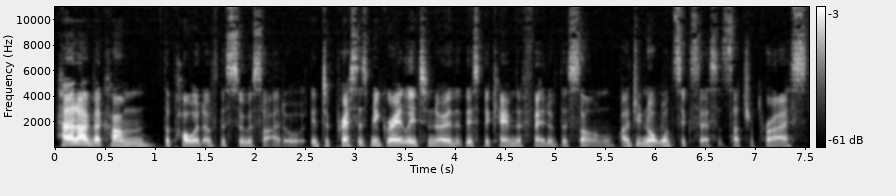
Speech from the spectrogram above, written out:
"Had I become the poet of the suicidal, it depresses me greatly to know that this became the fate of the song. I do not want success at such a price.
